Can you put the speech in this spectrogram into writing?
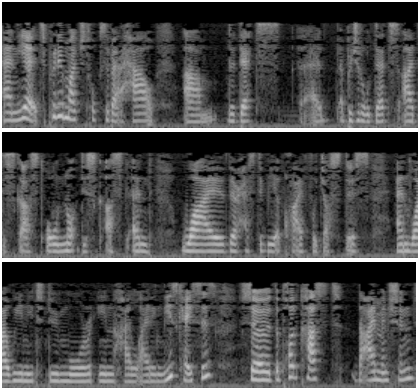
And yeah, it's pretty much talks about how um, the deaths uh, Aboriginal deaths are discussed or not discussed, and why there has to be a cry for justice, and why we need to do more in highlighting these cases. So the podcast that I mentioned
